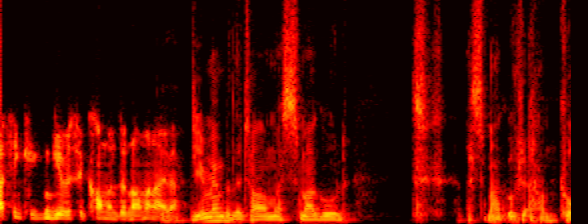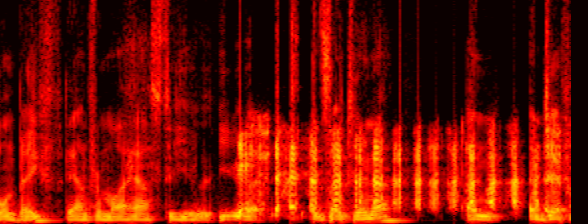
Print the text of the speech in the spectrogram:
I think it can give us a common denominator. Yeah. Do you remember the time I smuggled I smuggled um, corned beef down from my house to you, you Yes. at, at Zaytuna? And and Geoff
